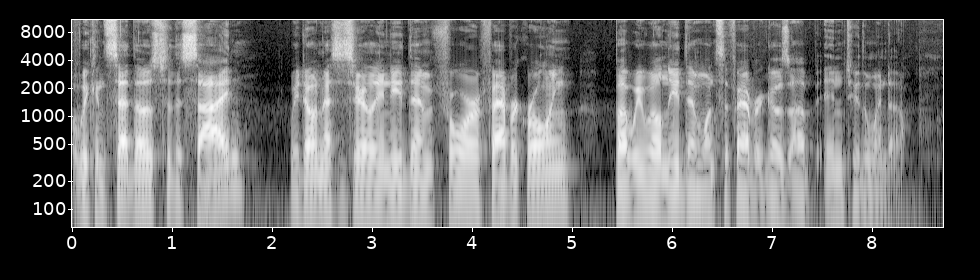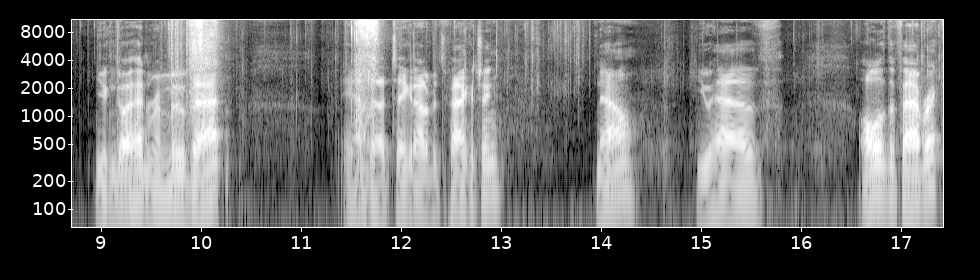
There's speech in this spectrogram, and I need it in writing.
We can set those to the side. We don't necessarily need them for fabric rolling, but we will need them once the fabric goes up into the window. You can go ahead and remove that and uh, take it out of its packaging. Now you have all of the fabric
